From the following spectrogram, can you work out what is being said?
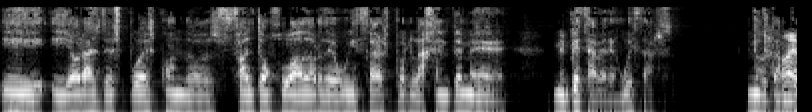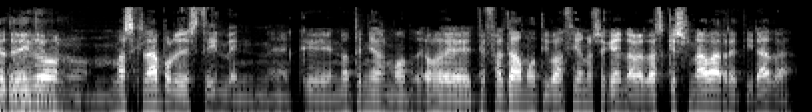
y, y horas después cuando falta un jugador de Wizards pues la gente me, me empieza a ver en Wizards. No, No, tampoco yo te digo más que nada por el statement, eh, que no tenías o, eh, te faltaba motivación, no sé qué. La verdad es que sonaba retirada.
